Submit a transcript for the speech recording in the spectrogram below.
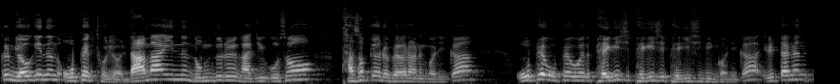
그럼 여기는 5팩토리얼 남아 있는 놈들을 가지고서 다섯 개를 배열하는 거니까 5팩, 5팩, 5팩, 120, 120, 120인 거니까 일단은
